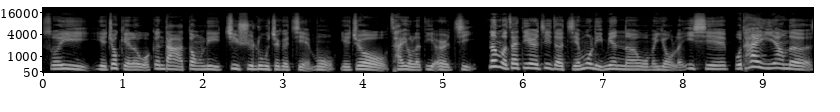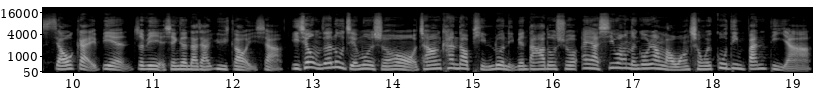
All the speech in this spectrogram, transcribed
所以也就给了我更大的动力，继续录这个节目，也就才有了第二季。那么在第二季的节目里面呢，我们有了一些不太一样的小改变，这边也先跟大家预告一下。以前我们在录节目的时候，常常看到评论里面大家都说：“哎呀，希望能够让老王成为固定班底呀。”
